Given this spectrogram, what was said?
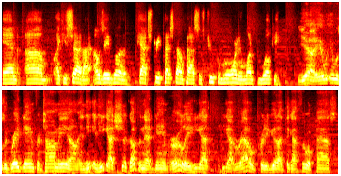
And um, like you said, I, I, was able to catch three touchdown passes, two from Warren and one from Wilkie. Yeah, it, it was a great game for Tommy, um, and he and he got shook up in that game early. He got he got rattled pretty good. I think I threw a pass,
